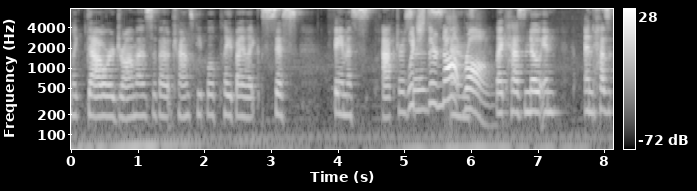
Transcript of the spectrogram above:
like dour dramas about trans people played by like cis famous actresses. Which they're not and, wrong. Like has no in and has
